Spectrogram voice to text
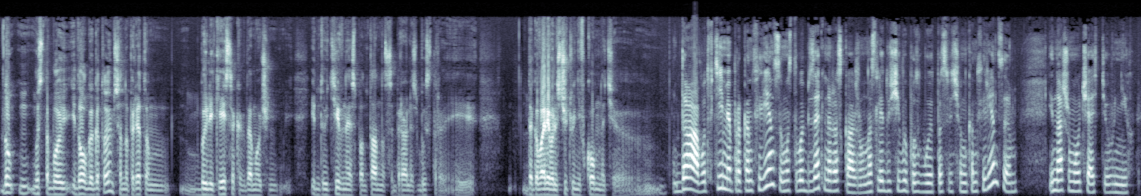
Ну, мы с тобой и долго готовимся, но при этом были кейсы, когда мы очень интуитивно и спонтанно собирались быстро и договаривались чуть ли не в комнате. Да, вот в теме про конференцию мы с тобой обязательно расскажем. У нас следующий выпуск будет посвящен конференциям и нашему участию в них –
